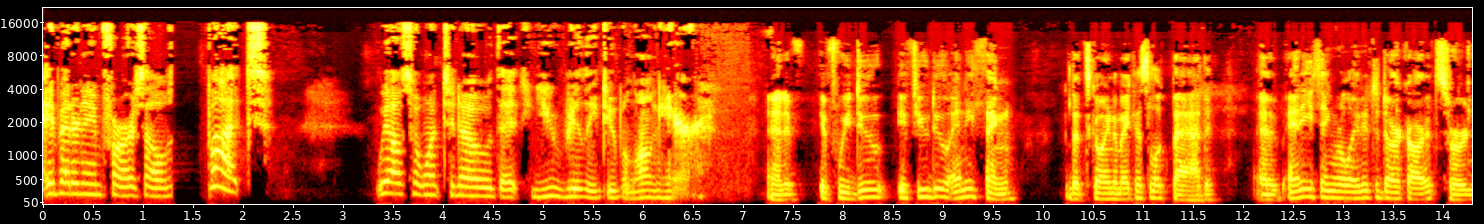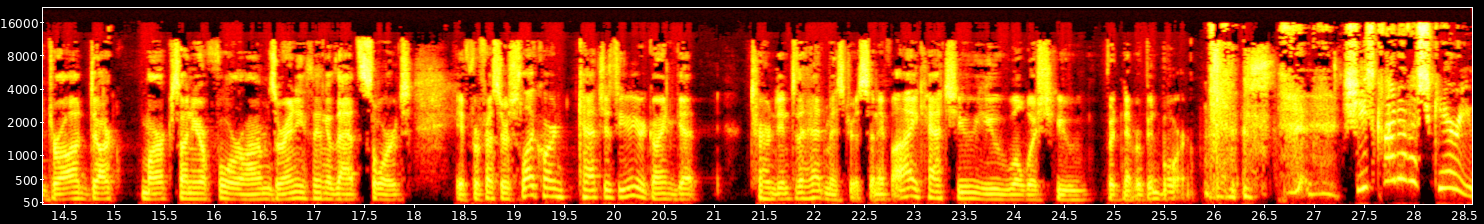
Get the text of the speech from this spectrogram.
a better name for ourselves, but we also want to know that you really do belong here. And if if we do, if you do anything that's going to make us look bad, uh, anything related to dark arts or draw dark marks on your forearms or anything of that sort, if Professor Slughorn catches you, you're going to get turned into the headmistress. And if I catch you, you will wish you had never been born. She's kind of a scary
